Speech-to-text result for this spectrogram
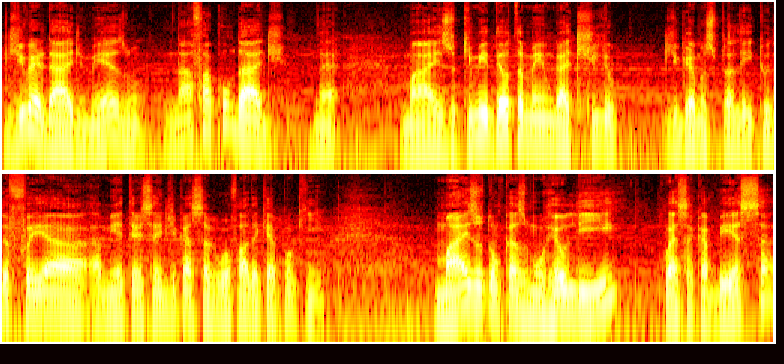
de verdade mesmo, na faculdade, né? Mas o que me deu também um gatilho, digamos, para a leitura foi a, a minha terceira indicação, que eu vou falar daqui a pouquinho. Mas o Dom Casmurro eu li com essa cabeça,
